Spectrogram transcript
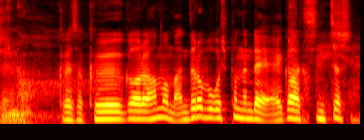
맞아요. 그래서 그거를 한번 만들어 보고 싶었는데 애가 진짜 찰,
